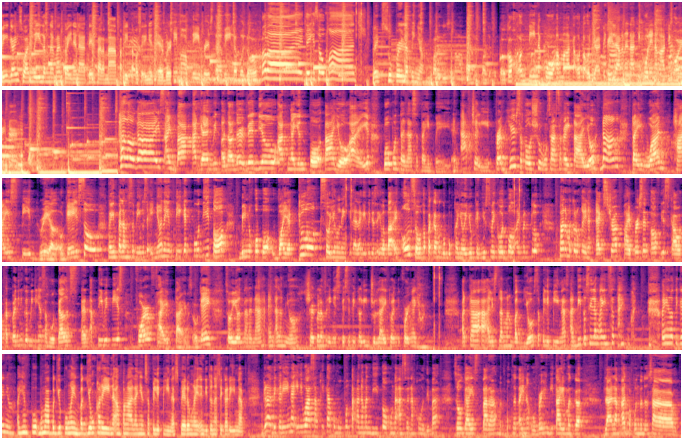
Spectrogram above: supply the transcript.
Sige guys, one way lang naman. Try na natin para mapakita ko sa inyo if ever. May mga flavors na available oh. Bye-bye! Thank you so much! Like, super laki niya kumpara dun sa mga budget-budget hotel. Kokonti na po ang mga tao-tao dyan. Kailangan na natin kunin ang ating order. Guys! I'm back again with another video at ngayon po tayo ay pupunta na sa Taipei. And actually, from here sa Kaohsiung, sasakay tayo ng Taiwan High Speed Rail. Okay? So, ngayon pa lang sasabihin ko sa inyo na yung ticket po dito, binuko po via Klook. So, yung link ilalagay ko dyan sa ibaba. And also, kapag ka mag-book kayo, you can use my code Paul Ivan Klook para magkaroon kayo ng extra 5% off discount at pwede nyo gamitin yan sa hotels and activities for 5 times. Okay? So, yun, tara na. And alam nyo, share ko lang sa inyo, specifically July 24 ngayon. At kaaalis lang ng bagyo sa Pilipinas. Andito sila ngayon sa Taiwan. Ayan o, tignan nyo. Ayan po, bumabagyo po ngayon. Bagyong Karina ang pangalan niyan sa Pilipinas. Pero ngayon, andito na si Karina. Grabe, Karina, iniwasan kita. Pumupunta ka naman dito kung naasan ako, di ba? So guys, tara, mag-book na tayo ng Uber. Hindi tayo mag... uh, lalakad papunta dun sa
